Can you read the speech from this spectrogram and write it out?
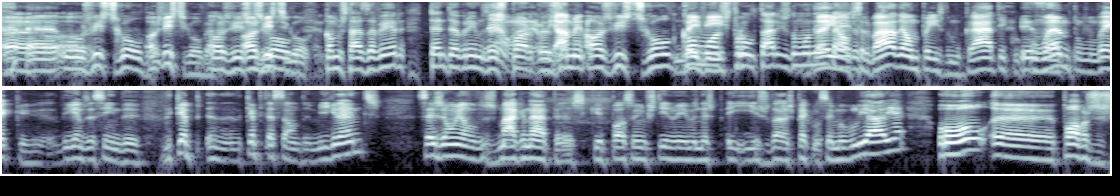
Eh, os vistos gold. aos vistos golden. Aos vistos, Aos vistos gold. golden. Como estás a ver, tanto abrimos as Não, portas aos vistos gold Bem como aos visto, proletários do mundo Bem inteiro. observado, é um país democrático, com um amplo leque, digamos assim, de, de, cap- de captação de migrantes, sejam eles magnatas que possam investir e ajudar a especulação imobiliária, ou eh, pobres,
